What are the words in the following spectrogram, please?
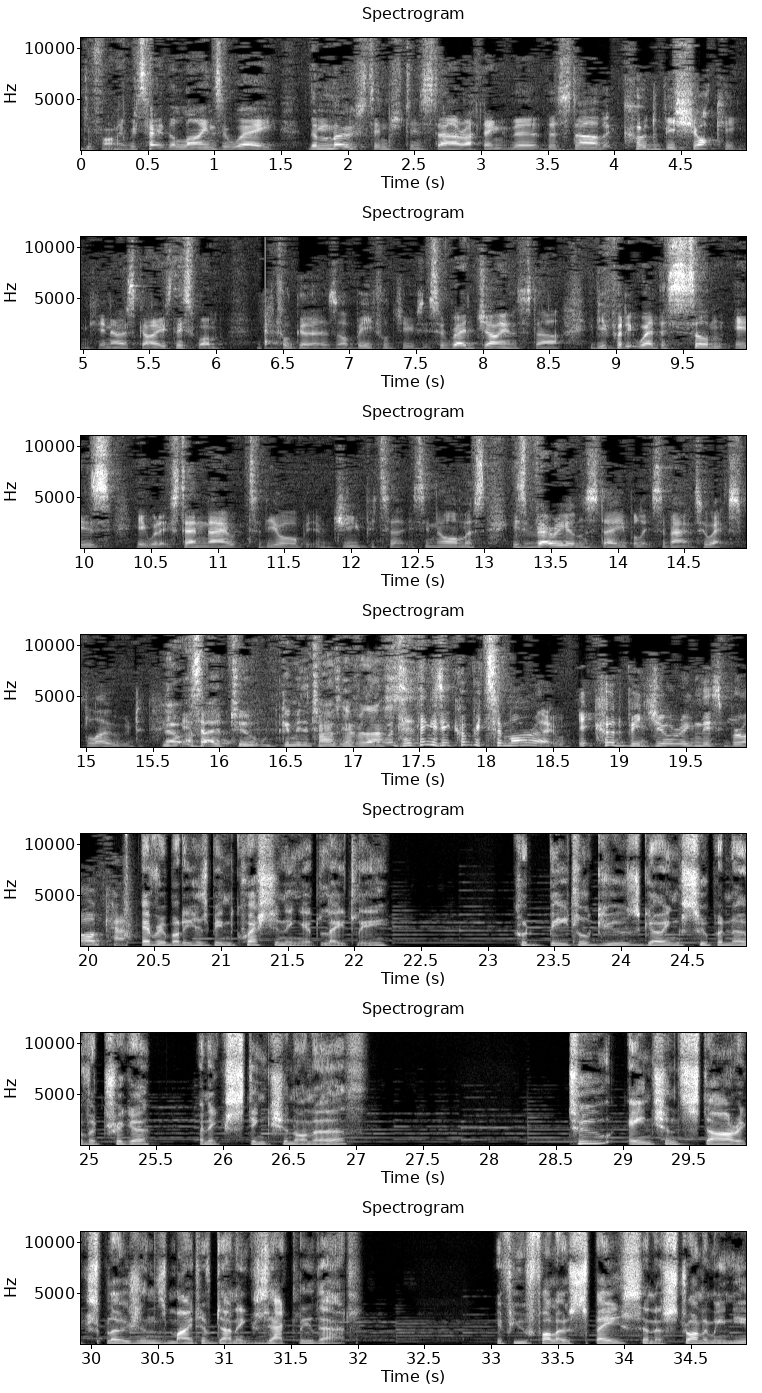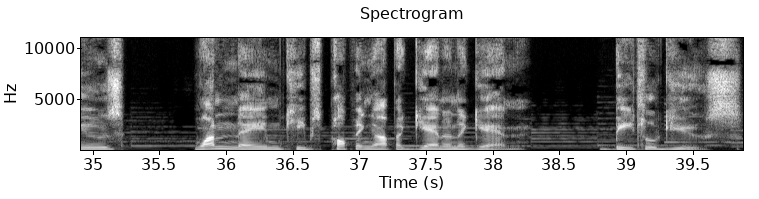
Define. If we take the lines away, the most interesting star, I think, the, the star that could be shocking in our sky is this one, Betelgeuse or Betelgeuse. It's a red giant star. If you put it where the sun is, it would extend out to the orbit of Jupiter. It's enormous. It's very unstable. It's about to explode. Now, It's about to give me the timescale for that. The thing is, it could be tomorrow. It could be during this broadcast. Everybody has been questioning it lately. Could Betelgeuse going supernova trigger an extinction on Earth? Two ancient star explosions might have done exactly that. If you follow space and astronomy news, one name keeps popping up again and again Betelgeuse.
